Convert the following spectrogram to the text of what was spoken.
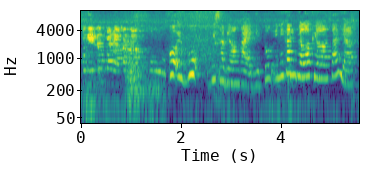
Penginapan nggak akan laku. Kok ibu bisa bilang kayak gitu? Ini kan villa-villa saya.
